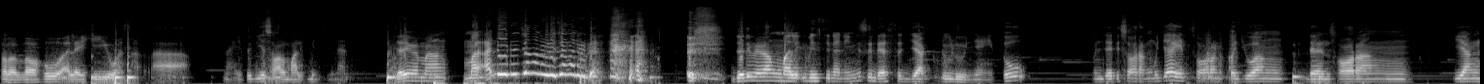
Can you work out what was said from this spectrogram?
Shallallahu Alaihi Wasallam. Nah, itu dia soal Malik bin Sinan. Jadi memang, aduh, udah jangan, udah jangan, udah. Jadi memang Malik bin Sinan ini sudah sejak dulunya itu menjadi seorang mujahid, seorang pejuang dan seorang yang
